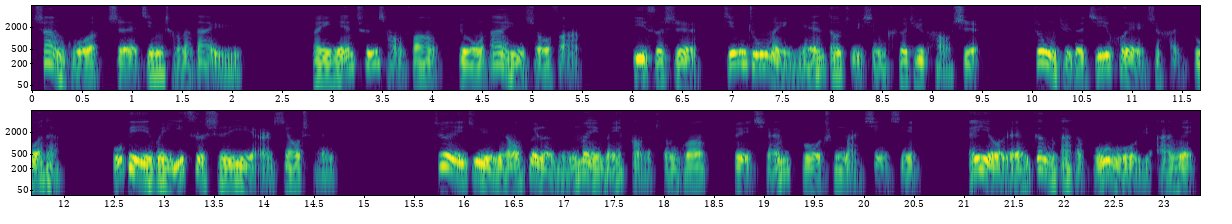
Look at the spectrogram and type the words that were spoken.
上国是京城的代语。每年春草芳用暗喻手法，意思是京中每年都举行科举考试，中举的机会是很多的，不必为一次失意而消沉。这一句描绘了明媚美好的春光，对前途充满信心，给友人更大的鼓舞与安慰。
